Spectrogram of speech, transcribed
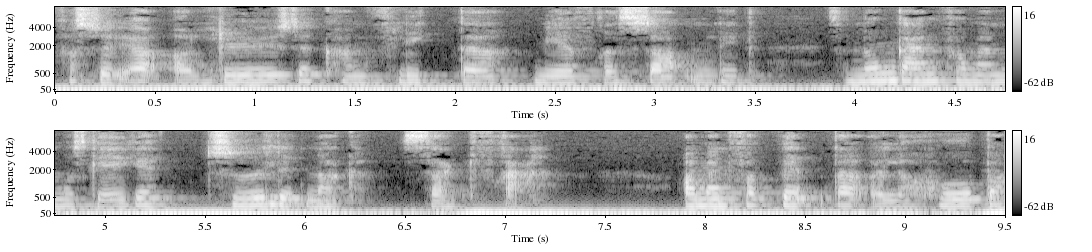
forsøger at løse konflikter mere fredsommeligt. Så nogle gange får man måske ikke tydeligt nok sagt fra. Og man forventer eller håber,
